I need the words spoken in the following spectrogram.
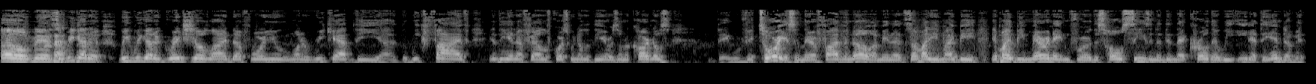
oh man, so we got a we, we got a great show lined up for you. We want to recap the uh, the week five in the NFL. Of course, we know that the Arizona Cardinals they were victorious and they're five and zero. I mean, uh, somebody might be it might be marinating for this whole season, and then that crow that we eat at the end of it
